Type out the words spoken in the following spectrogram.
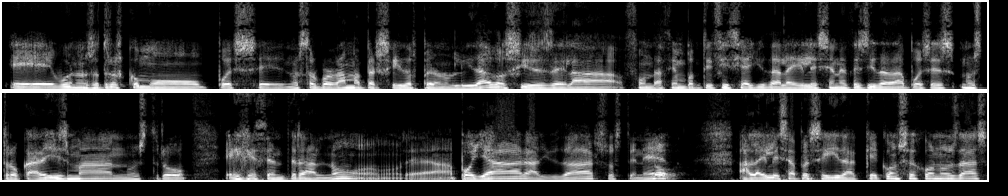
eh, bueno, nosotros como pues nuestro programa Perseguidos pero no olvidados y desde la Fundación Pontificia Ayuda a la Iglesia Necesitada, pues es nuestro carisma, nuestro eje central, ¿no? Apoyar, ayudar, sostener no. a la Iglesia perseguida. ¿Qué consejo nos das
